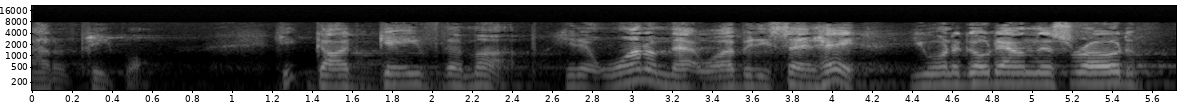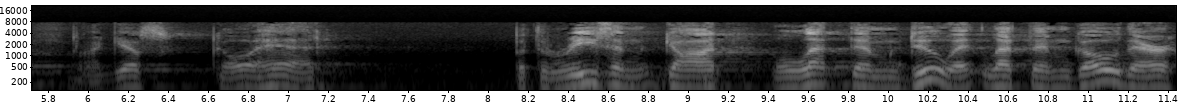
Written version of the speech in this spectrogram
out of people. He, God gave them up. He didn't want them that way, but He said, hey, you want to go down this road? I guess go ahead. But the reason God let them do it, let them go there,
